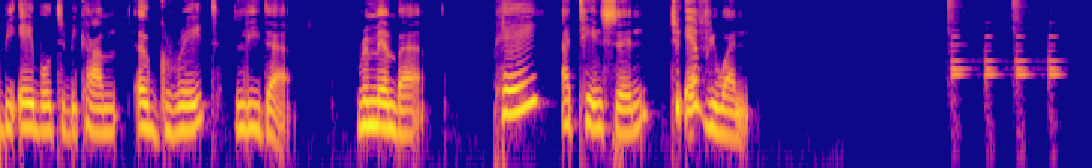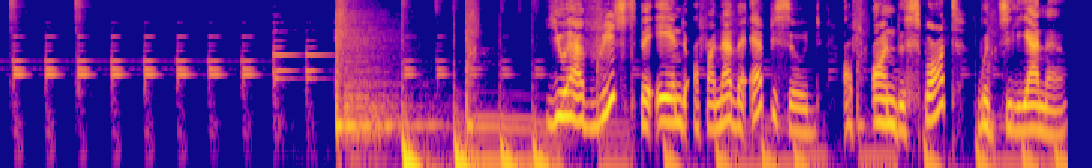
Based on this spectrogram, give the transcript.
be able to become a great leader. Remember, pay attention to everyone. You have reached the end of another episode of On the Spot with Juliana.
